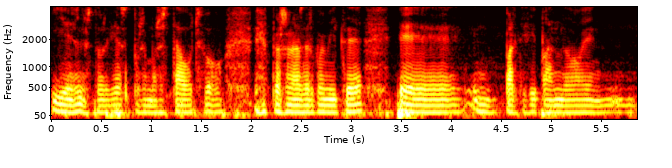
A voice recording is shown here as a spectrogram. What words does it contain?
y en estos días pues hemos estado ocho eh, personas del comité eh, participando en,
